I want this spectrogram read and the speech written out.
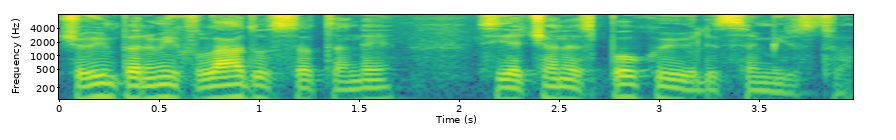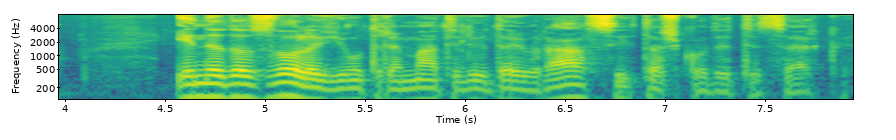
щоб він переміг владу сатани, сіяча неспокою і лицемірства, і не дозволив йому тримати людей в расі та шкодити церкві.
